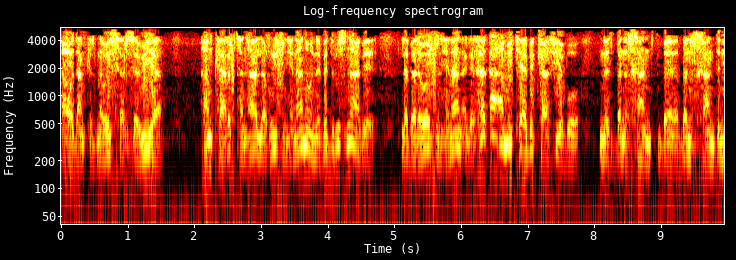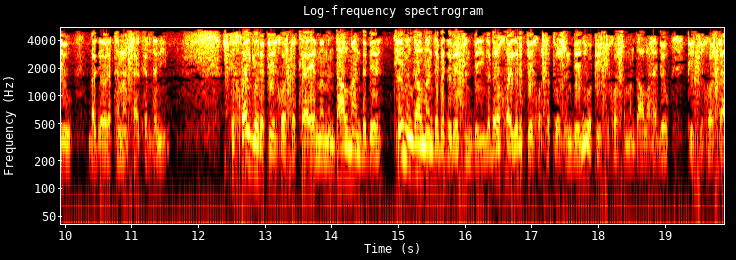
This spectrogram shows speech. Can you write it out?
ئاوادانکردنەوەی سەرزەویە. ئەم کارت تەنها لە ڕووی ژنهێنانەوە نەبێ دروست نابێ لە بەرەوە ژنهێنان ئەگەر هەر ئەمە کابێ کافیە بۆ بەنرخاندنی و بە گەورە تەماشاکردنی. چکە خی گەورە پێی خۆشەکە ئێمە منداڵمان دەبێ تێ منداڵمان دەبێت دەبێت ژن بینی. لە بەرە خی گەورە پێی خۆشە تۆ ژن بینی و پێشی خۆشە منداڵە هەبێ و پێشی خۆشە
